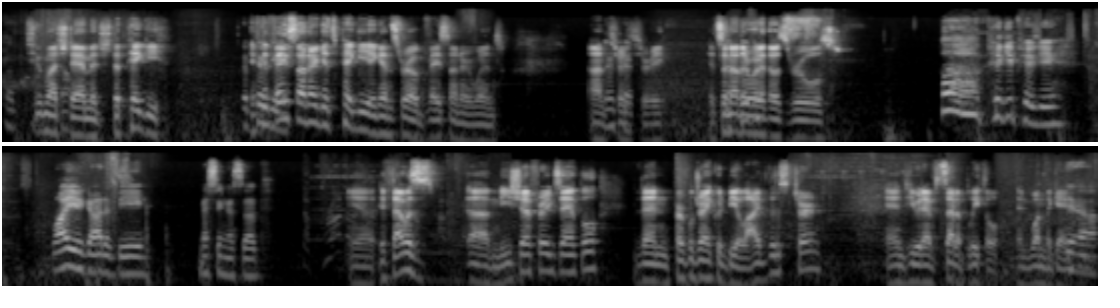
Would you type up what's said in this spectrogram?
But- too much damage. The piggy. the If the piggy. face hunter gets piggy against rogue, face hunter wins. On Okay. turn three. It's another one of those rules. Ah, piggy, piggy. Why you gotta be messing us up? Yeah. If that was uh, Misha, for example, then Purple Drank would be alive this turn, and he would have set up lethal and won the game. Yeah.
